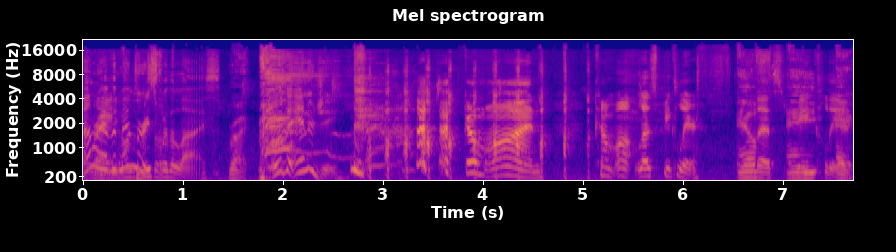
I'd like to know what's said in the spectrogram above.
I don't have the memories for the lies right. or the energy. Come on. Come on. Let's be clear. Let's be clear.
